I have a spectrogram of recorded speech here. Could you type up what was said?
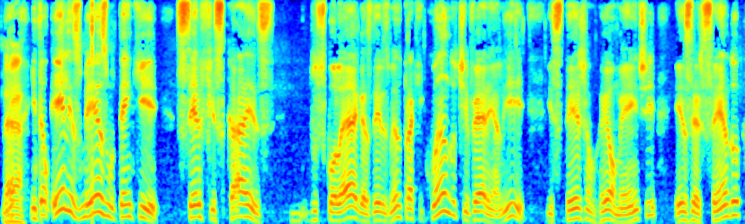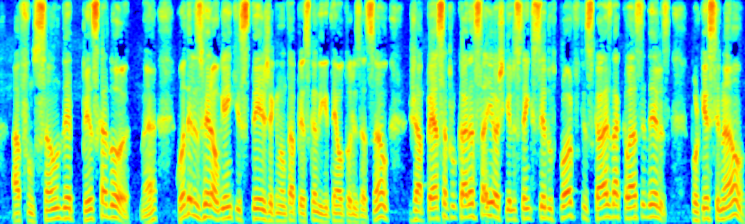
Né? É. Então, eles mesmos têm que ser fiscais dos colegas deles mesmos para que quando tiverem ali estejam realmente exercendo a função de pescador, né? Quando eles verem alguém que esteja, que não está pescando e que tem autorização, já peça para o cara sair. Eu acho que eles têm que ser os próprios fiscais da classe deles, porque senão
